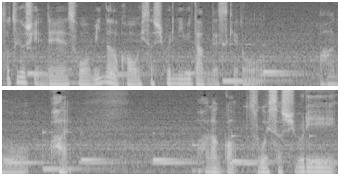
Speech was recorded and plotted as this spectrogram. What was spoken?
卒業式でねそうみんなの顔を久しぶりに見たんですけどあのー、はい。あなんかすごい久しぶり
